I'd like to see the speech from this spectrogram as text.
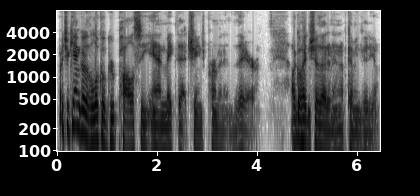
But you can go to the local group policy and make that change permanent there. I'll go ahead and show that in an upcoming video.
